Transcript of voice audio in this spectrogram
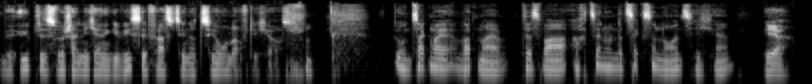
übt es wahrscheinlich eine gewisse Faszination auf dich aus. Und sag mal, warte mal, das war 1896, gell? Ja.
